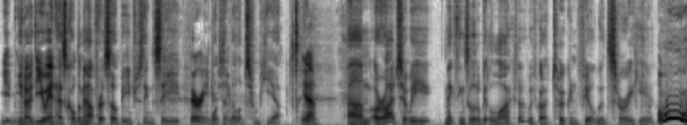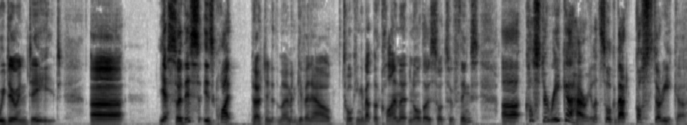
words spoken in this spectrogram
you, you know, the UN has called them out for it, so it'll be interesting to see Very what develops from here. Yeah. Um, all right, shall we make things a little bit lighter? We've got a token feel good story here. Oh, we do indeed. Uh, yes, so this is quite pertinent at the moment, given our talking about the climate and all those sorts of things. Uh, Costa Rica, Harry. Let's talk about Costa Rica.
